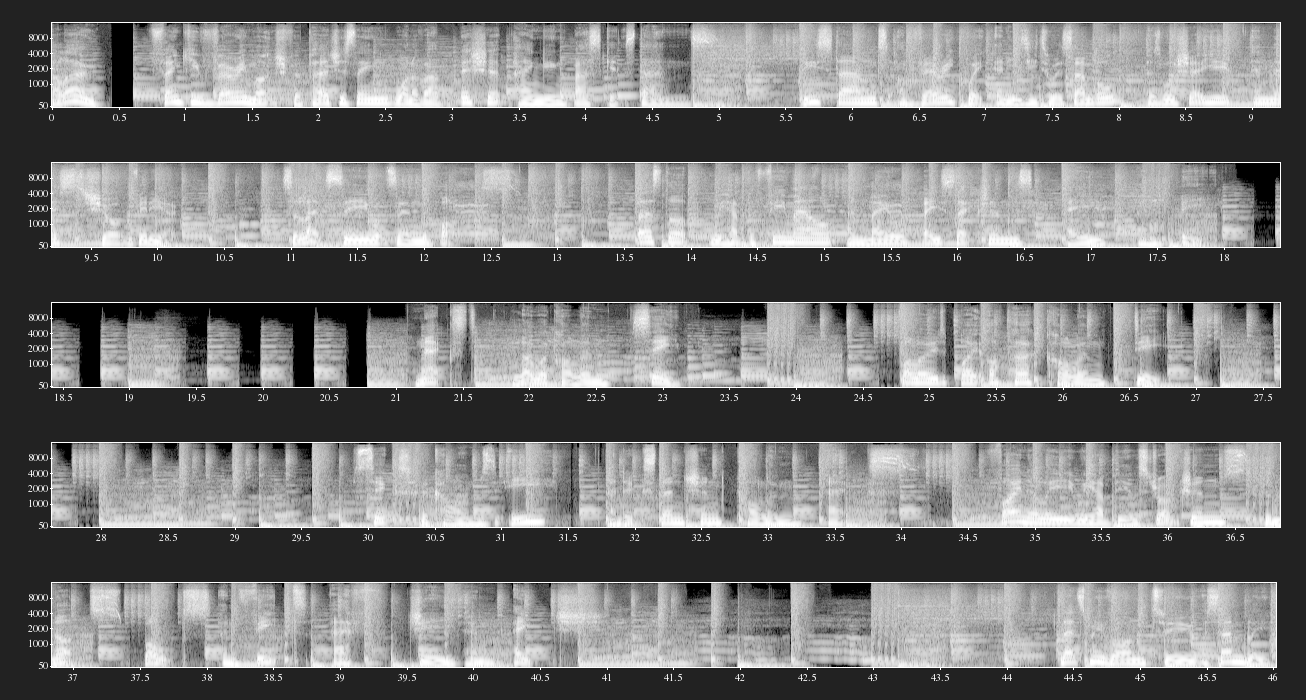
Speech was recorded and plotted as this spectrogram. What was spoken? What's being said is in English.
Hello! Thank you very much for purchasing one of our Bishop hanging basket stands. These stands are very quick and easy to assemble, as we'll show you in this short video. So let's see what's in the box. First up, we have the female and male base sections A and B. Next, lower column C, followed by upper column D. Six for arms E and extension column X. Finally, we have the instructions, the nuts, bolts and feet F, G and H. Let's move on to assembly.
